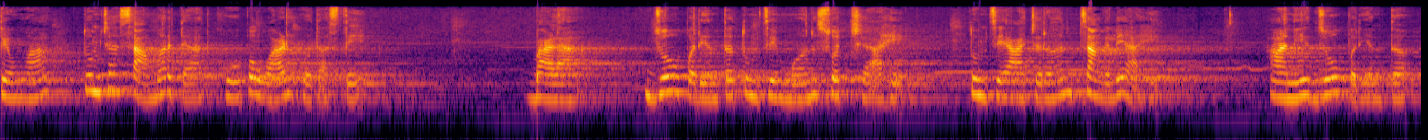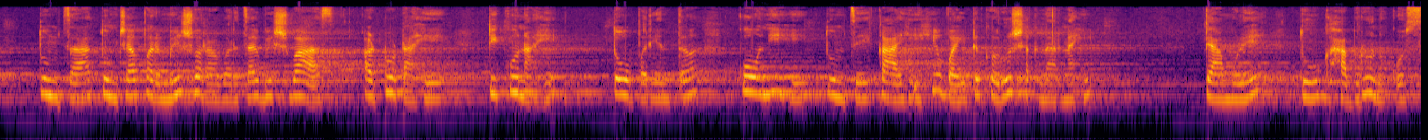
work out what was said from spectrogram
तेव्हा तुमच्या सामर्थ्यात खूप वाढ होत असते. बाळा जोपर्यंत तुमचे मन स्वच्छ आहे तुमचे आचरण चांगले आहे. आणि जोपर्यंत तुमचा तुमच्या परमेश्वरावरचा विश्वास अटूट आहे टिकून आहे. तोपर्यंत कोणीही तुमचे काहीही वाईट करू शकणार नाही. त्यामुळे तू घाबरू नकोस.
